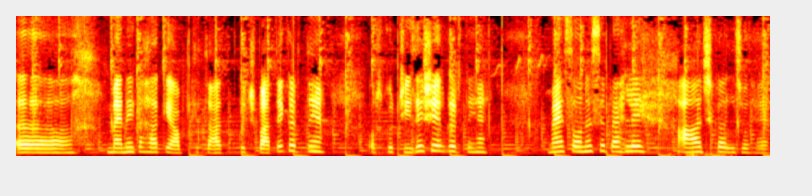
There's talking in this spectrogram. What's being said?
आ, मैंने कहा कि आपके साथ कुछ बातें करते हैं और कुछ चीज़ें शेयर करते हैं। मैं सोने से पहले आज कल जो है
